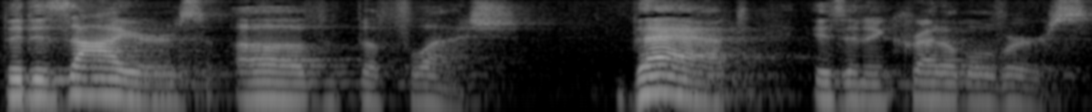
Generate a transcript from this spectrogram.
the desires of the flesh. That is an incredible verse.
